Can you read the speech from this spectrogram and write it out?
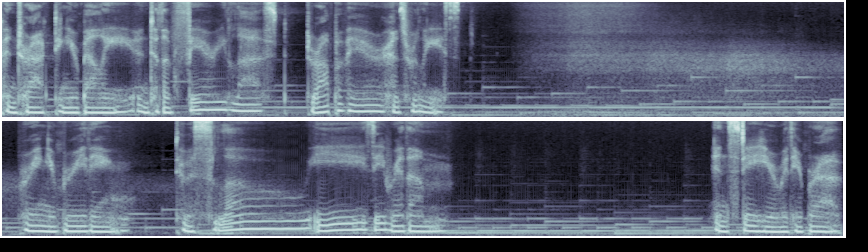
contracting your belly until the very last drop of air has released. Bring your breathing to a slow, easy rhythm. And stay here with your breath.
